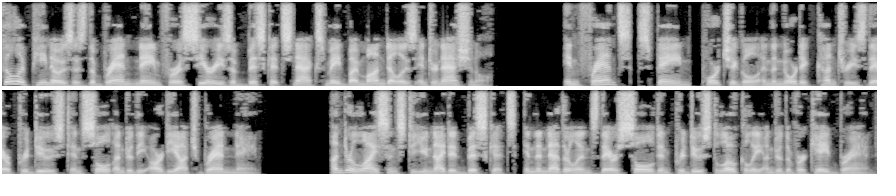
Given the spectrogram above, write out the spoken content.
Filipinos is the brand name for a series of biscuit snacks made by Mondelez International. In France, Spain, Portugal and the Nordic countries they are produced and sold under the Artiach brand name. Under license to United Biscuits, in the Netherlands they are sold and produced locally under the Verkade brand.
